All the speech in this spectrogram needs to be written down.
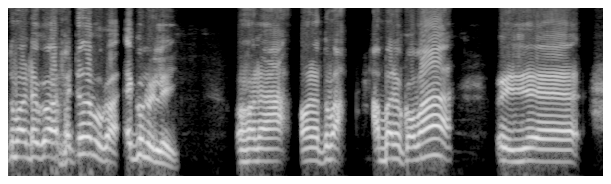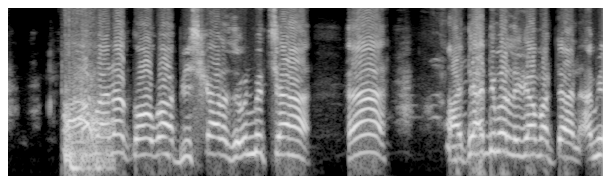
তোমার টাকা ফেটে যাব গা একগুণ হইলেই ওখানে ওখানে তোমার আব্বারে কবা ওই যে আব্বা না কবা বিশ কারা জমিন বেচা হ্যাঁ আটা দিবার লেগে আমার টান আমি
